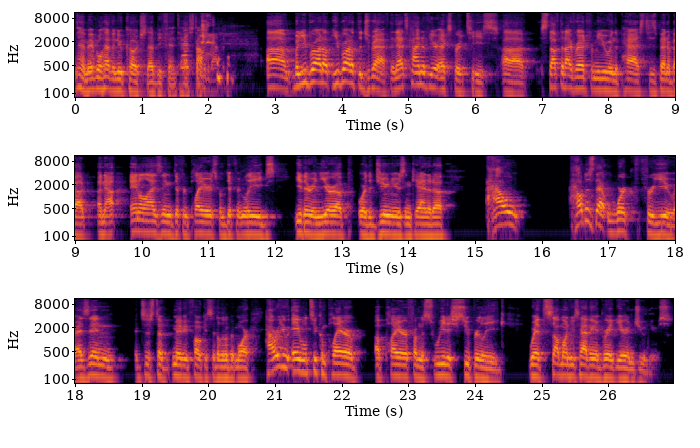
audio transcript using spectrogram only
yeah maybe we'll have a new coach. That'd be fantastic. um but you brought up you brought up the draft and that's kind of your expertise. Uh stuff that i've read from you in the past has been about ana- analyzing different players from different leagues either in europe or the juniors in canada. How how does that work for you? As in just to maybe focus it a little bit more, how are you able to compare a player from the Swedish Super League with someone who's having a great year in juniors?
